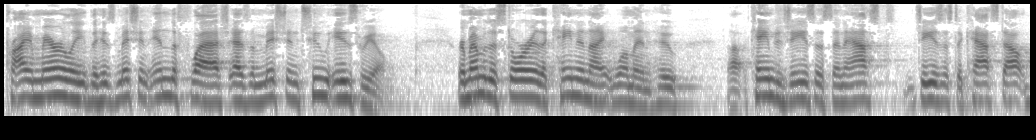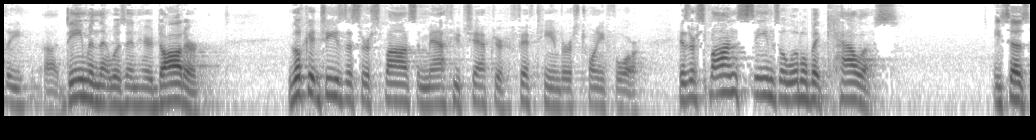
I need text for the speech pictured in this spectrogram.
primarily his mission in the flesh, as a mission to Israel. Remember the story of the Canaanite woman who uh, came to Jesus and asked Jesus to cast out the uh, demon that was in her daughter. Look at Jesus' response in Matthew chapter 15, verse 24. His response seems a little bit callous. He says,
